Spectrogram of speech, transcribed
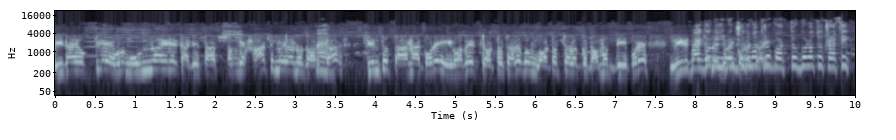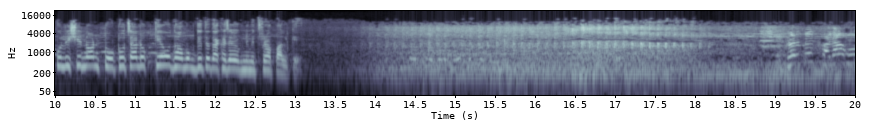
বিধায়ককে এবং উন্নয়নের কাজে তার সঙ্গে হাত মেলানো দরকার। কিন্তু তা না করে এইভাবে টোটো চালক এবং অটো চালককে ধমক দিয়ে পড়ে। নির্বাচনে শুধুমাত্র কর্তব্যরত ট্রাফিক পুলিশই নন টোটো চালককেও ধমক দিতে দেখা যায় অগ্নিমিত্রা के। घर में खड़ा हो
